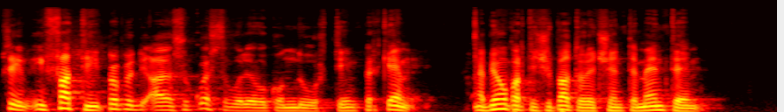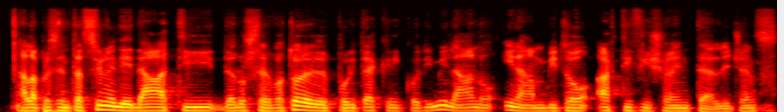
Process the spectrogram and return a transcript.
Sì, infatti proprio di, ah, su questo volevo condurti, perché abbiamo partecipato recentemente alla presentazione dei dati dell'Osservatorio del Politecnico di Milano in ambito artificial intelligence.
